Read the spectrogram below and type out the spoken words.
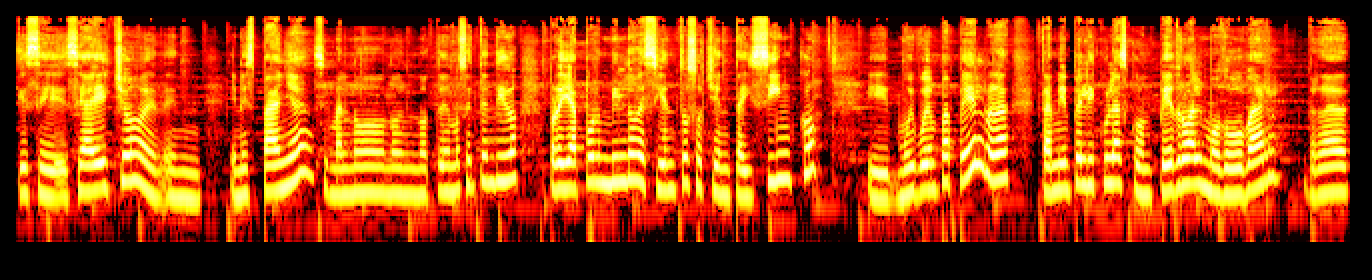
que se, se ha hecho en, en, en, España, si mal no, no, no tenemos entendido, por allá por 1985, y muy buen papel, ¿verdad? También películas con Pedro Almodóvar, ¿verdad?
